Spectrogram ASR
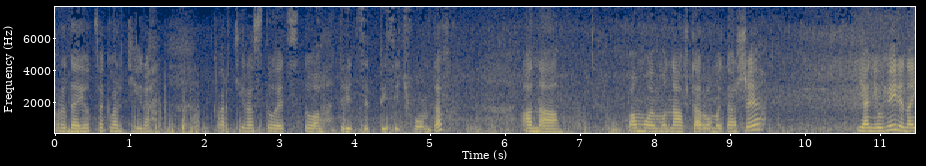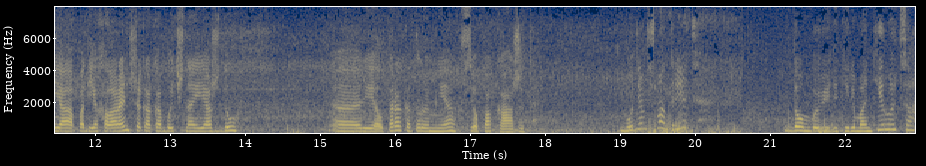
продается квартира. Квартира стоит 130 тысяч фунтов. Она, по-моему, на втором этаже. Я не уверена, я подъехала раньше, как обычно, и я жду э, риэлтора, который мне все покажет. Будем смотреть. Дом, вы видите, ремонтируется,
